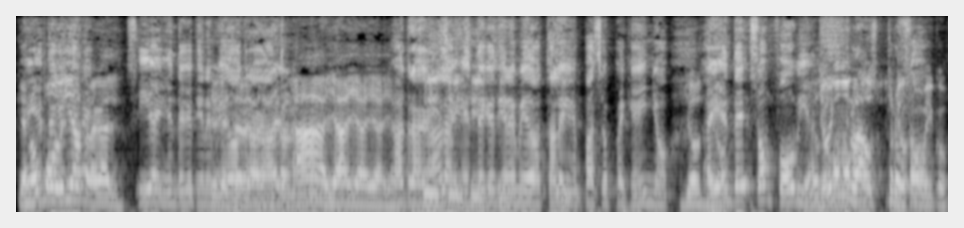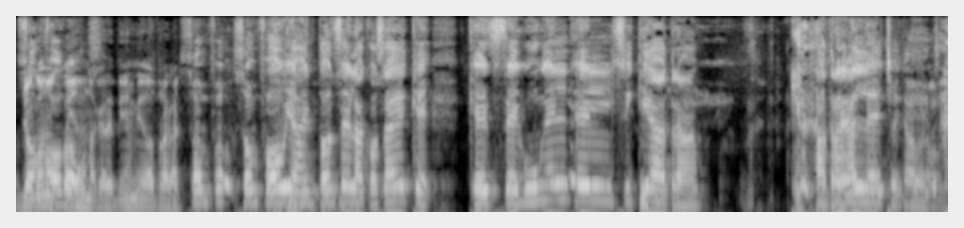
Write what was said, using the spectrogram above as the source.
Que Hay no podía tragar. Sí, hay gente que tiene Sí, miedo a tragar. Ah, ya, ya, ya, ya. A tragar, Sí, hay sí, gente sí, que sí. tiene miedo a estar en espacios pequeños. Yo- hay yo- gente, son fobias. Yo Yo soy conozco, yo, claustrofóbico. yo conozco a una que le tiene miedo a tragar. Son, fo- son fobias. Entonces, la cosa es que, que según el, el psiquiatra, a tragar leche, cabrón.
